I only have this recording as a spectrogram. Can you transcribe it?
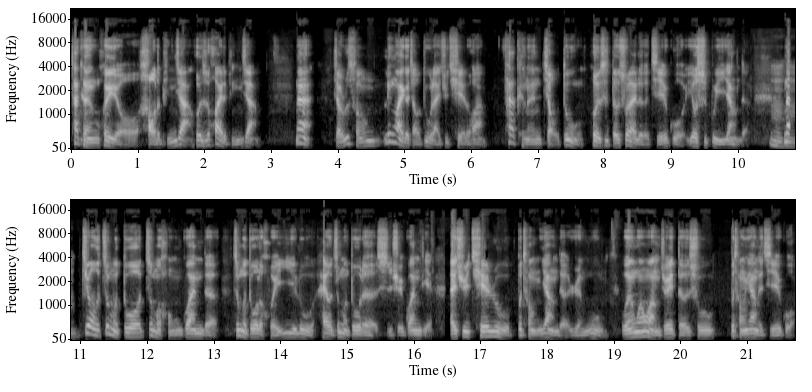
他可能会有好的评价，或者是坏的评价。那假如从另外一个角度来去切的话，它可能角度或者是得出来的结果又是不一样的。嗯，那就这么多这么宏观的这么多的回忆录，还有这么多的史学观点来去切入不同样的人物，我们往往就会得出不同样的结果，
